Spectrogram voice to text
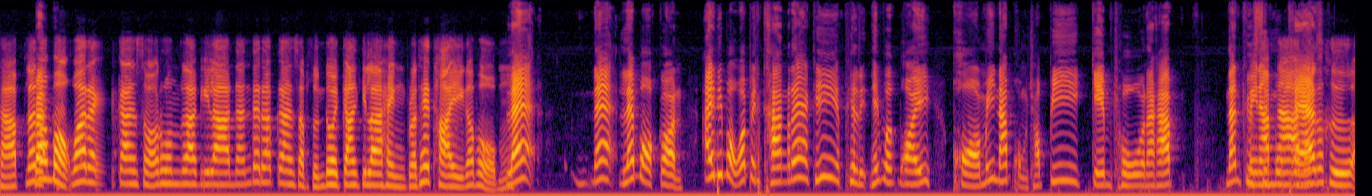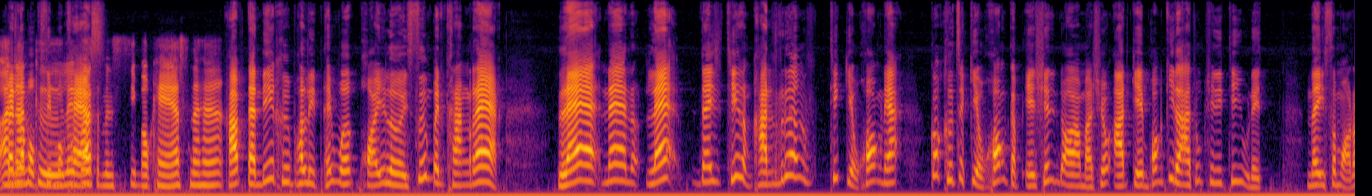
ครับ แล้วแบบต้องบอกว่ารายการสมรภูมิกีฬานั้นได้รับการสนับสนุนโดยการกีฬาแห่งประเทศไทยครับผม และแน่และบอกก่อน ไอ้ที่บอกว่าเป็นครั้งแรกที่ผลิตให้ Workpoint ขอไม่นับของ s h อ p e e เกมโชว์นะครับ นั่นคือไม่นับนะอัน Simulcast นั้นก็คืออันเป็นนั้ระบบนคือ Simulcast เรียกว่าเป็นซิม l ลแคสนะฮะ ครับ แต่นี่คือผลิตให้ Workpoint เลย ซึ่งเป็นครั้งแรก และแน่และในที่สำคัญเรื่องที่เกี่ยวข้องเนี้ยก็คือจะเกี่ยวข้องกับ Asian Indoor Martial Art Game เพราะกีฬาทุกชนิดที่อยู่ใน ในสมร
